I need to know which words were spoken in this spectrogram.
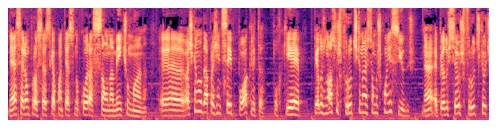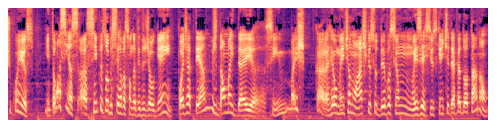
né? Se ela é um processo que acontece no coração, na mente humana? É... acho que não dá para a gente ser hipócrita, porque pelos nossos frutos que nós somos conhecidos, né? É pelos seus frutos que eu te conheço. Então, assim, a, a, simples observação da vida de alguém pode até nos dar uma ideia, assim, mas, cara, realmente eu não acho que isso deva ser um exercício que a gente deve adotar, não.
